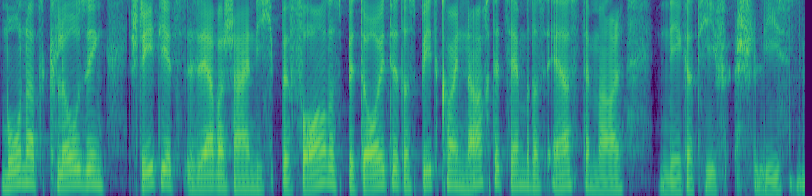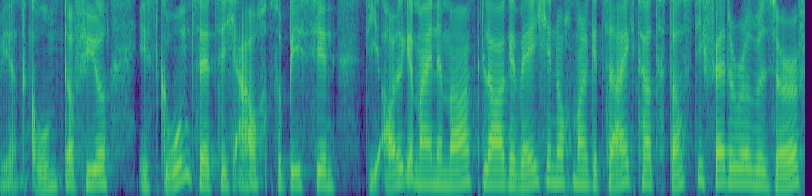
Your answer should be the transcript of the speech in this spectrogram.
Monatsclosing steht jetzt sehr wahrscheinlich bevor. Das bedeutet, dass Bitcoin nach Dezember das erste Mal negativ schließen wird. Grund dafür ist grundsätzlich auch so ein bisschen die allgemeine Marktlage, welche nochmal gezeigt hat, dass die Federal Reserve,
